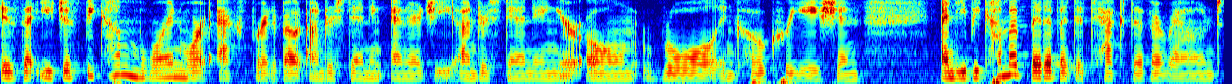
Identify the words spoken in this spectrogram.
is that you just become more and more expert about understanding energy, understanding your own role in co creation, and you become a bit of a detective around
